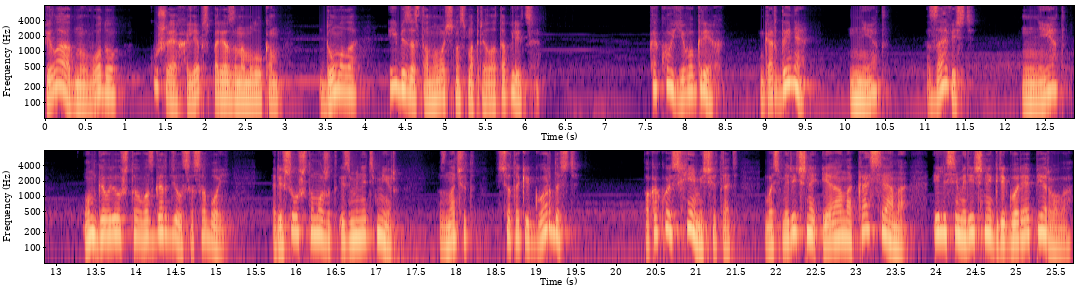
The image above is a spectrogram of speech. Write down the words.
Пила одну воду, кушая хлеб с порезанным луком, думала и безостановочно смотрела таблицы. Какой его грех? Гордыня? Нет. Зависть? Нет. Он говорил, что возгордился собой, решил, что может изменить мир. Значит, все-таки гордость? По какой схеме считать? Восьмеричной Иоанна Кассиана или семеричной Григория Первого?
